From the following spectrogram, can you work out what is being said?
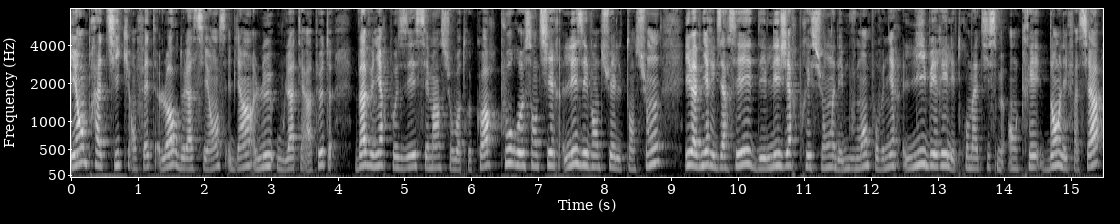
Et en pratique, en fait, lors de la séance, eh bien, le ou la thérapeute va venir poser ses mains sur votre corps pour ressentir les éventuelles tensions et va venir exercer des légères pressions et des mouvements pour venir libérer les traumatismes ancrés dans les fascias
